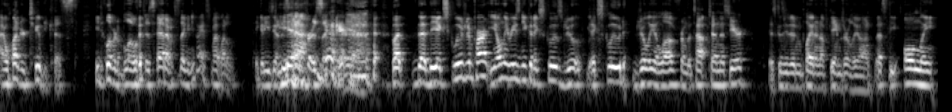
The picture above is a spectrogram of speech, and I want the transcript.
I wondered too because he delivered a blow with his head. I was thinking you guys might want to take it easy on his Yeah. head for a second here. but the the exclusion part, the only reason you could exclude Ju- exclude Julian Love from the top ten this year is because he didn't play in enough games early on. That's the only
